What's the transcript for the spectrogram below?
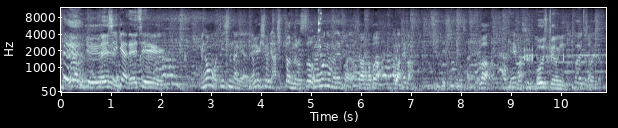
뭐야 그게 가식이야 가식. 형 어떻게 신나게 해야 돼요? 리액션이 아직도 안 늘었어 그럼 형이 한번 해봐요. 자 봐봐 봐봐 해봐. 봐봐 오케이 해봐. 보여줄게 형이 보여줘 보여줘.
